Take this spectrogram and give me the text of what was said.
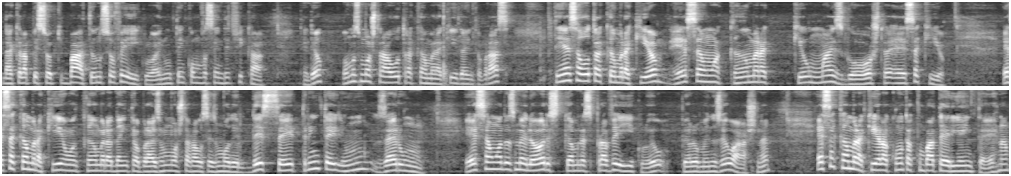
daquela pessoa que bateu no seu veículo. Aí não tem como você identificar, entendeu? Vamos mostrar outra câmera aqui da Intelbras. Tem essa outra câmera aqui, ó. Essa é uma câmera que eu mais gosto é essa aqui, ó. Essa câmera aqui é uma câmera da Intelbras, vou mostrar para vocês o modelo DC3101. Essa é uma das melhores câmeras para veículo, eu, pelo menos eu acho, né? Essa câmera aqui, ela conta com bateria interna,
